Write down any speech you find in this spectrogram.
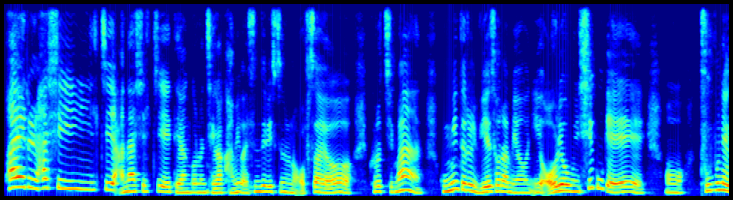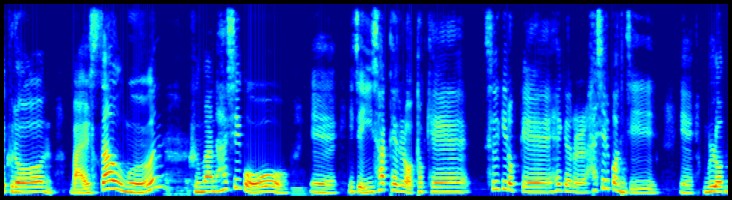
화해를 하실지 안 하실지에 대한 거는 제가 감히 말씀드릴 수는 없어요. 그렇지만 국민들을 위해서라면 이 어려운 시국에 어, 두 분의 그런 말싸움은 그만하시고 음, 예, 이제 이 사태를 어떻게 슬기롭게 해결을 하실 건지, 예, 물론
